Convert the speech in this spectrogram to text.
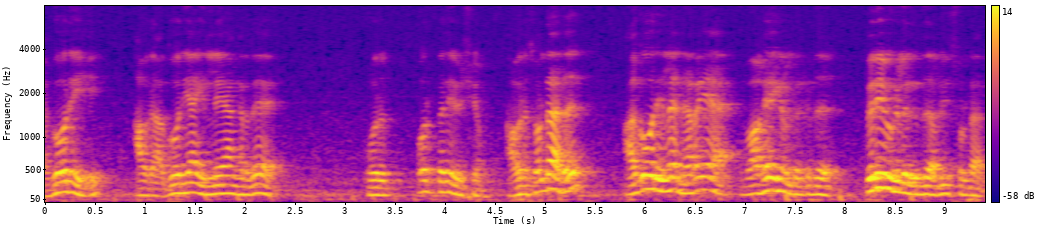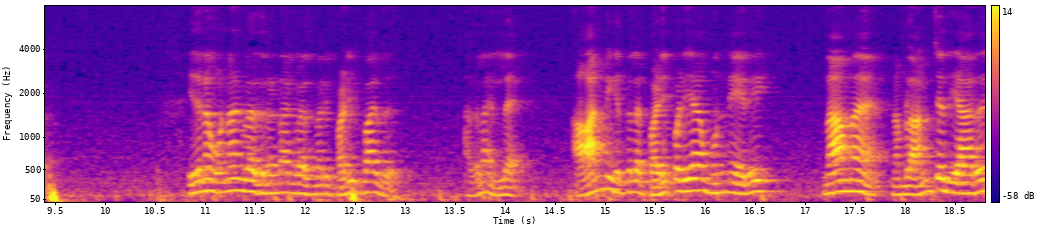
அகோரி அவர் அகோரியா இல்லையாங்கிறது ஒரு ஒரு பெரிய விஷயம். அவர் சொல்கிறாரு அகோரியில் நிறைய வகைகள் இருக்குது பிரிவுகள் இருக்குது அப்படின்னு சொல்கிறாரு இதெல்லாம் ஒன்றாம் கிளாஸ் ரெண்டாம் கிளாஸ் மாதிரி படிப்பா இது? அதெல்லாம் இல்லை. ஆன்மீகத்தில் படிப்படியாக முன்னேறி நாம் நம்மளை அனுப்பிச்சது யார்?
